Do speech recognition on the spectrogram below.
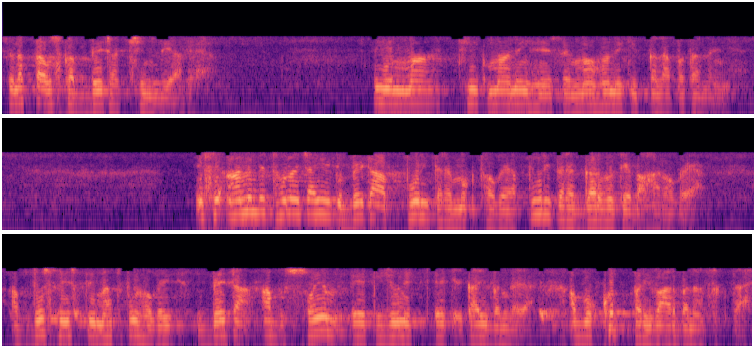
उसे लगता उसका बेटा छीन लिया गया। ये माँ ठीक माँ नहीं है, इसे माँ होने की कला पता नहीं है। इसे आनंदित होना चाहिए कि बेटा पूरी तरह मुक्त हो गया, पूरी तरह गर्भ के बाहर हो गया। अब दूसरी स्त्री महत्वपूर्ण हो गई, बेटा अब स्वयं एक यूनिट एक इकाई बन गया। अब वो खुद परिवार बना सकता है।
